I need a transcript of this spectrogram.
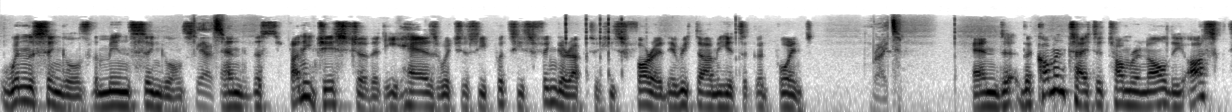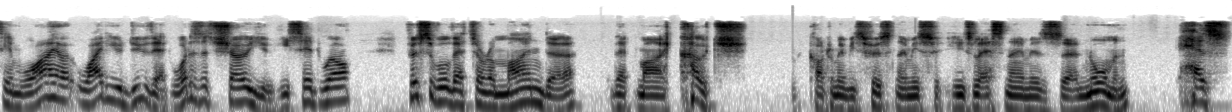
win the singles, the men's singles. Yes. And this funny gesture that he has, which is he puts his finger up to his forehead every time he hits a good point. Right. And uh, the commentator Tom Rinaldi asked him, "Why? Why do you do that? What does it show you?" He said, "Well, first of all, that's a reminder that my coach, can't remember his first name, his, his last name is uh, Norman, has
